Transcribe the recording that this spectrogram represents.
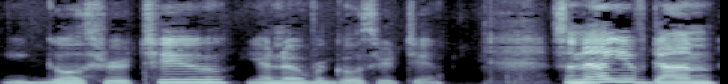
you go through two, yarn over, go through two. So now you've done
